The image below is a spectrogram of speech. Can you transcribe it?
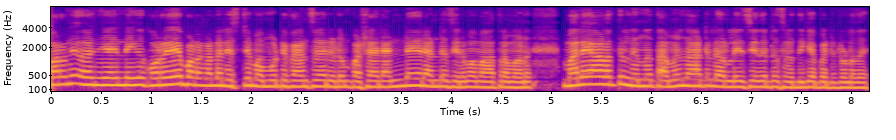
പറഞ്ഞു കഴിഞ്ഞിട്ടുണ്ടെങ്കിൽ കുറേ പടങ്ങളുടെ ലിസ്റ്റ് മമ്മൂട്ടി ഫാൻസുകാർ ഇടും. പക്ഷേ രണ്ടേ രണ്ട് സിനിമ മാത്രമാണ് മലയാളത്തിൽ നിന്ന് തമിഴ്നാട്ടിൽ റിലീസ് ചെയ്തിട്ട് ശ്രദ്ധിക്കപ്പെട്ടിട്ടുള്ളത്.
